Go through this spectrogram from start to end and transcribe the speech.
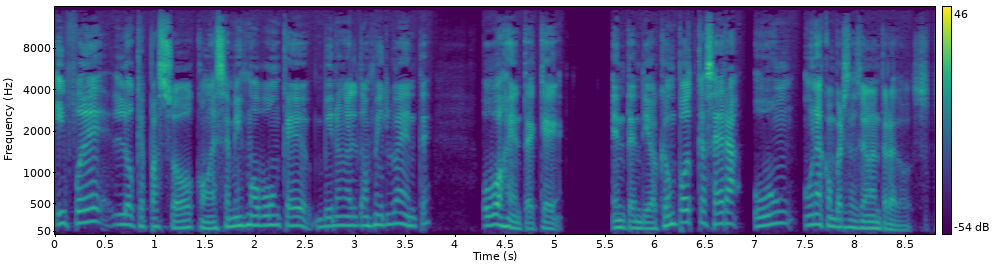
Y fue lo que pasó con ese mismo boom que vino en el 2020. Hubo gente que entendió que un podcast era un, una conversación entre dos.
